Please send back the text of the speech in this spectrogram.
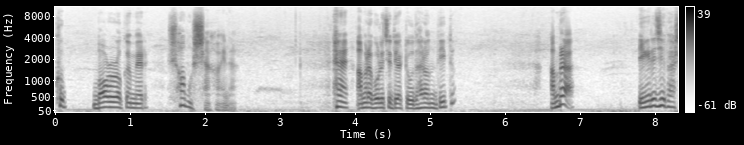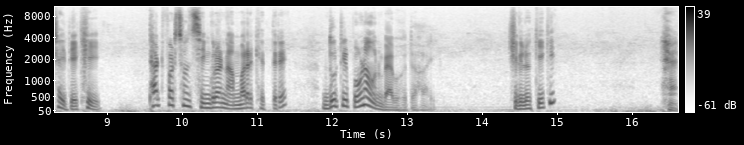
খুব বড় রকমের সমস্যা হয় না। হ্যাঁ আমরা বলেছি দু একটা উদাহরণ দিই তো। আমরা ইংরেজি ভাষায় দেখি থার্ড পারসন সিঙ্গুলার নাম্বারের ক্ষেত্রে দুটি প্রোনাউন ব্যবহৃত হয়। সেগুলো কি কি? হ্যাঁ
